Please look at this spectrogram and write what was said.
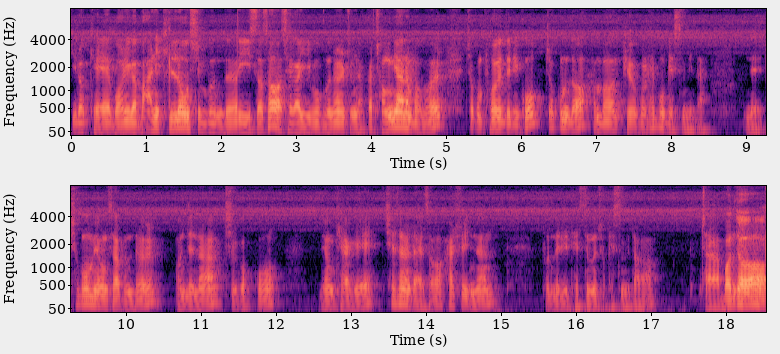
이렇게 머리가 많이 길러오신 분들이 있어서 제가 이 부분을 좀 약간 정리하는 법을 조금 보여드리고 조금 더 한번 교육을 해보겠습니다. 네, 초보 미용사분들 언제나 즐겁고 명쾌하게 최선을 다해서 할 수 있는 분들이 됐으면 좋겠습니다. 자, 먼저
